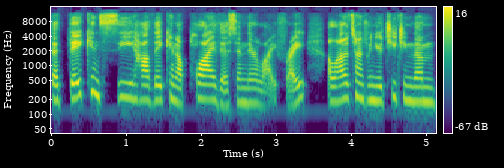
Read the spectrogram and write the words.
that they can see how they can apply this in their life, right? A lot of times when you're teaching them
